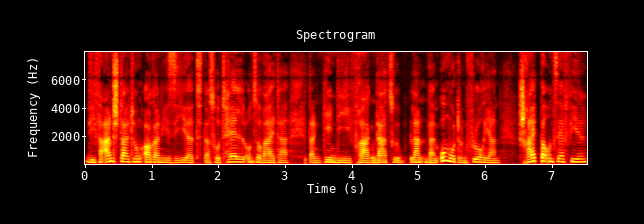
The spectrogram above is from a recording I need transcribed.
die Veranstaltung organisiert, das Hotel und so weiter. Dann gehen die Fragen dazu, landen beim Umut und Florian schreibt bei uns sehr viel.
